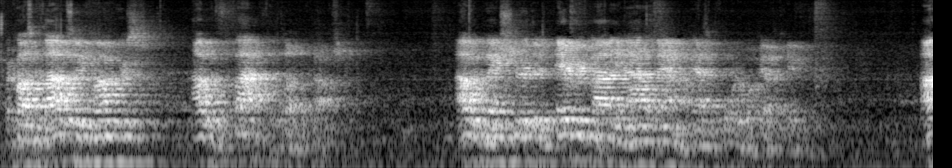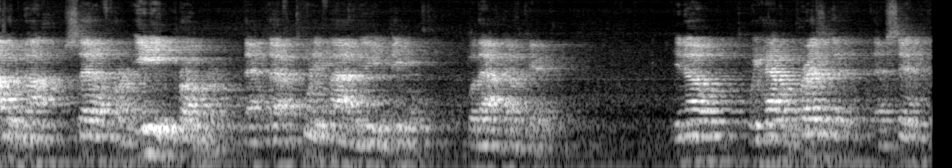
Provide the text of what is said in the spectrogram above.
Because if I was in Congress, I would fight for public option. I would make sure that everybody in Alabama has affordable health care. I would not settle for any program that left 25 million people without health care. You know, we have a president that sent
